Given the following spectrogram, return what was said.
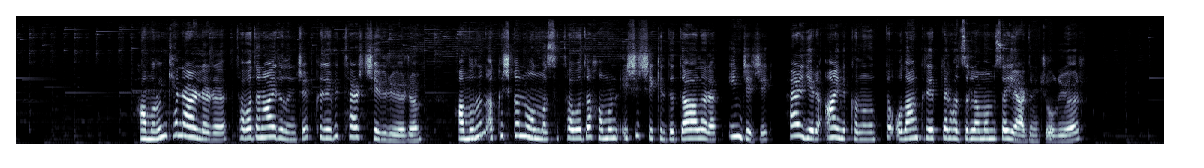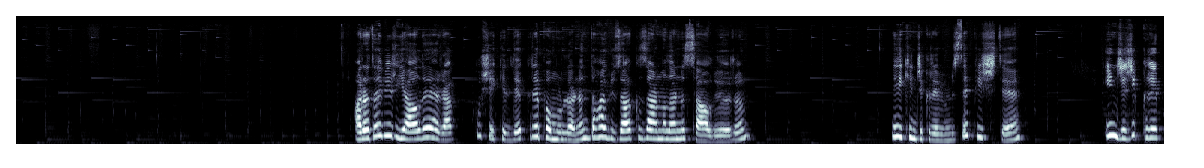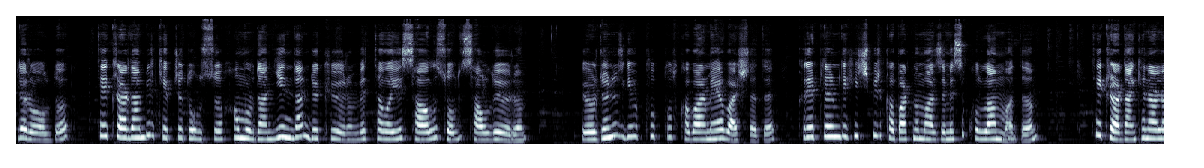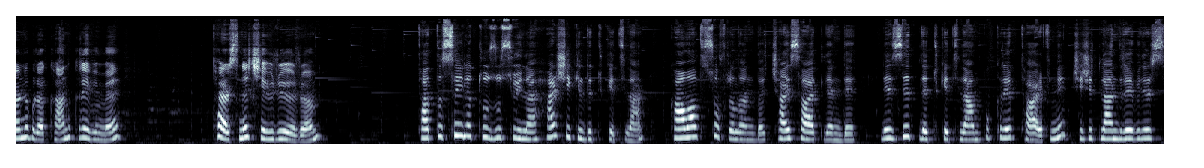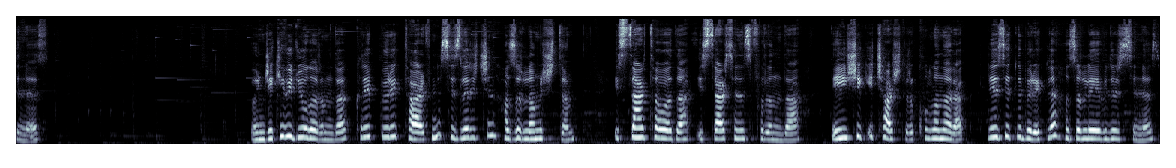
Hamurun kenarları tavadan ayrılınca krebi ters çeviriyorum. Hamurun akışkan olması tavada hamurun eşit şekilde dağılarak incecik her yeri aynı kalınlıkta olan krepler hazırlamamıza yardımcı oluyor. Arada bir yağlayarak bu şekilde krep hamurlarının daha güzel kızarmalarını sağlıyorum. Ve ikinci krepimiz de pişti. İncecik krepler oldu. Tekrardan bir kepçe dolusu hamurdan yeniden döküyorum ve tavayı sağlı solu sallıyorum. Gördüğünüz gibi puf puf kabarmaya başladı. Kreplerimde hiçbir kabartma malzemesi kullanmadım. Tekrardan kenarlarını bırakan krebimi tersine çeviriyorum. Tatlısıyla tuzlusuyla her şekilde tüketilen, kahvaltı sofralarında, çay saatlerinde lezzetle tüketilen bu krep tarifini çeşitlendirebilirsiniz. Önceki videolarımda krep börek tarifini sizler için hazırlamıştım. İster tavada, isterseniz fırında değişik iç harçları kullanarak lezzetli börekler hazırlayabilirsiniz.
